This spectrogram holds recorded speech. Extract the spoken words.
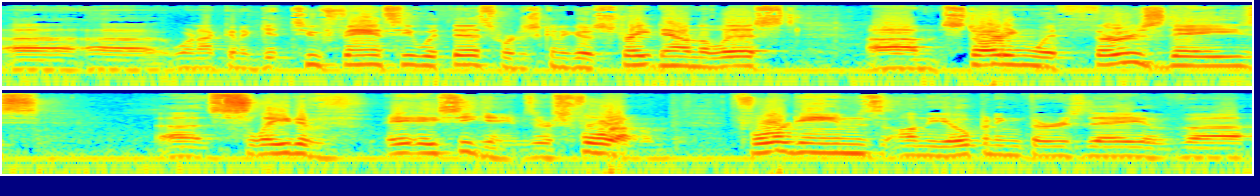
Uh, uh, we're not going to get too fancy with this. We're just going to go straight down the list, um, starting with Thursday's uh, slate of AAC games. There's four of them. Four games on the opening Thursday of uh,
